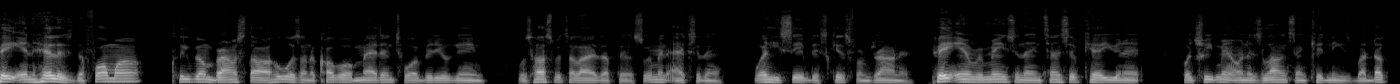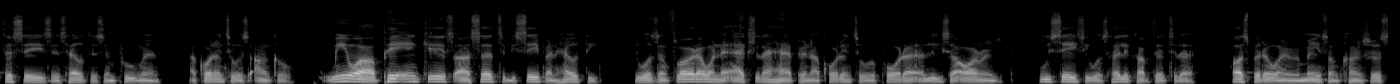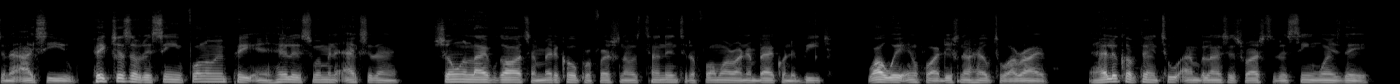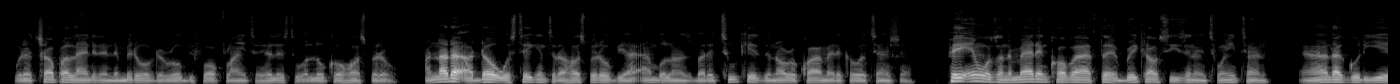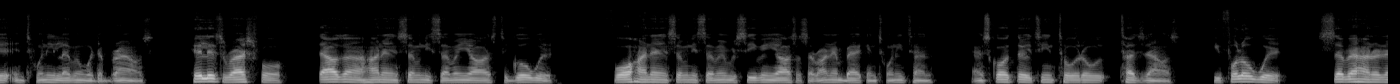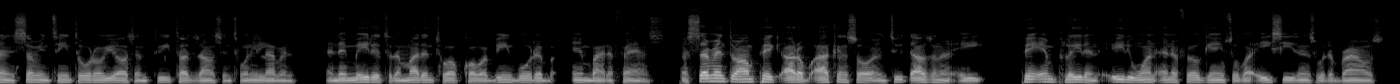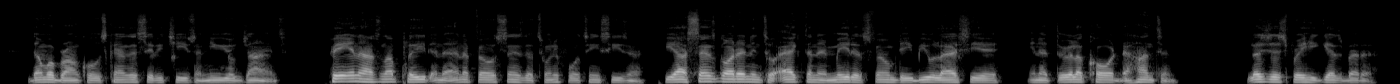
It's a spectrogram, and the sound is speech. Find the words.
Peyton Hillis, the former Cleveland Brown star who was on the cover of Madden 12 video game, was hospitalized after a swimming accident where he saved his kids from drowning. Peyton remains in the intensive care unit for treatment on his lungs and kidneys, but doctor says his health is improving, according to his uncle. Meanwhile, Peyton kids are said to be safe and healthy. He was in Florida when the accident happened, according to reporter Alyssa Orange, who says he was helicoptered to the hospital and remains unconscious in the ICU. Pictures of the scene following Peyton Hillis' swimming accident showing lifeguards and medical professionals tending to the former running back on the beach while waiting for additional help to arrive. A helicopter and two ambulances rushed to the scene Wednesday, with a chopper landing in the middle of the road before flying to Hillis to a local hospital. Another adult was taken to the hospital via ambulance, but the two kids did not require medical attention. Peyton was on the Madden cover after a breakout season in 2010 and another good year in 2011 with the Browns. Hillis rushed for 1,177 yards to go with 477 receiving yards as a running back in 2010 and scored 13 total touchdowns. He followed with 717 total yards and 3 touchdowns in 2011 and they made it to the Madden 12 cover, being voted in by the fans. A seventh round pick out of Arkansas in 2008, Peyton played in 81 NFL games over eight seasons with the Browns, Denver Broncos, Kansas City Chiefs, and New York Giants. Peyton has not played in the NFL since the 2014 season. He has since gotten into acting and made his film debut last year in a thriller called The Hunting. Let's just pray he gets better.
